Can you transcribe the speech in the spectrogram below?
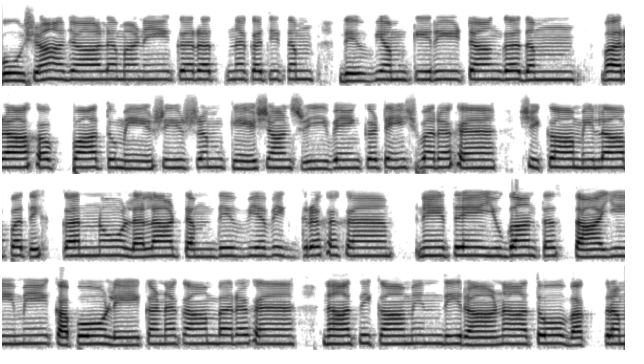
भूषाजालमणेकरत्नखचितं दिव्यं किरीटाङ्गदम् वराहः पातु मे शीर्षं केशान् श्रीवेङ्कटेश्वरः। शिखामिलापतिः कर्णो ललाटं दिव्यविग्रहः नेत्रे युगान्तस्थायी मे कपोले कनकाम्बरः नासिकामिन्दिरानाथो वक्त्रं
